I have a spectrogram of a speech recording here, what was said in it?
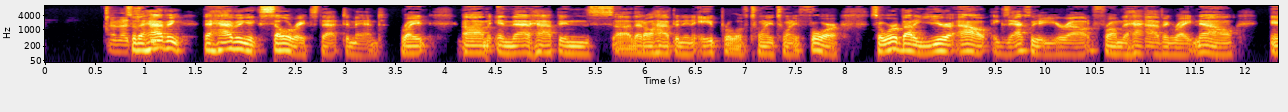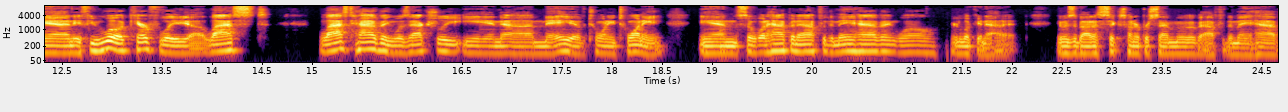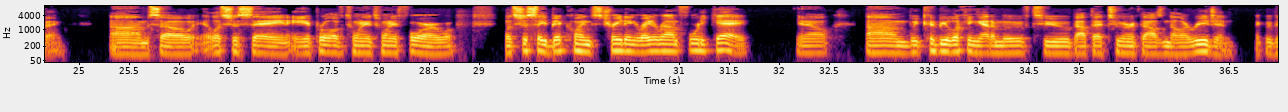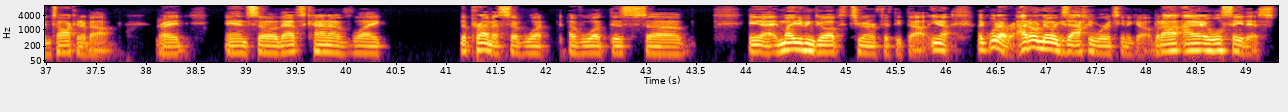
And so the halving the halving accelerates that demand, right? Um, and that happens uh, that'll happen in April of 2024. So we're about a year out, exactly a year out from the halving right now. And if you look carefully, uh, last last halving was actually in uh, May of 2020. And so what happened after the May halving? Well, you're looking at it. It was about a 600% move after the May halving. Um, so let's just say in April of 2024, let's just say Bitcoin's trading right around 40K, you know, um, we could be looking at a move to about that $200,000 region, like we've been talking about. Right. And so that's kind of like the premise of what, of what this, uh, yeah, it might even go up to 250,000, you know, like whatever. I don't know exactly where it's going to go, but I, I will say this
